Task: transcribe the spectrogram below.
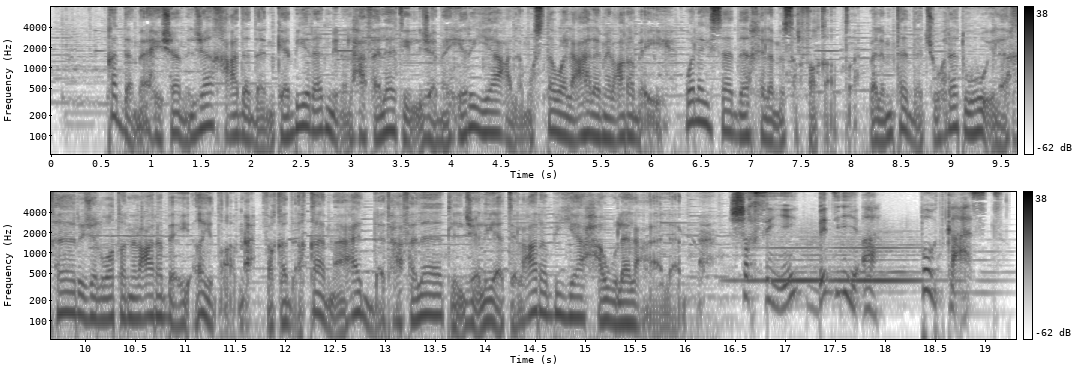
قدم هشام الجاخ عددا كبيرا من الحفلات الجماهيرية على مستوى العالم العربي وليس داخل مصر فقط بل امتدت شهرته إلى خارج الوطن العربي أيضا فقد أقام عدة حفلات للجالية العربية حول العالم. شخصية بدقيقة. بودكاست.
